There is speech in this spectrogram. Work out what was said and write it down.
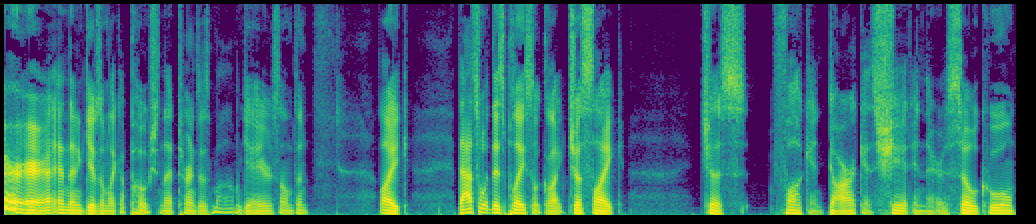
and then gives him like a potion that turns his mom gay or something. Like, that's what this place looked like. Just like, just fucking dark as shit in there. It's so cool.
